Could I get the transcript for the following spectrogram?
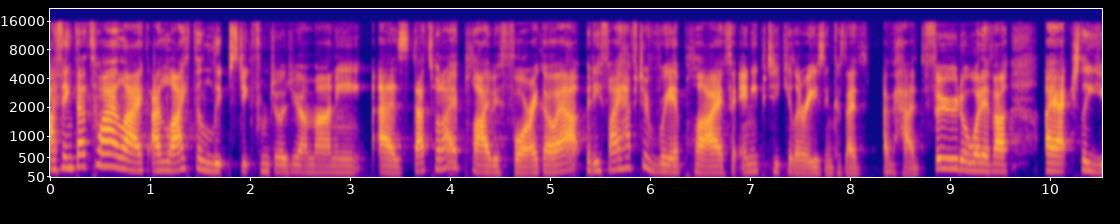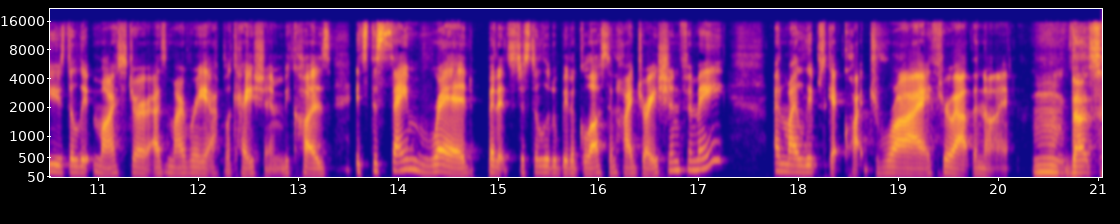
I think that's why I like, I like the lipstick from Giorgio Armani as that's what I apply before I go out. But if I have to reapply for any particular reason because I've I've had food or whatever, I actually use the Lip Maestro as my reapplication because it's the same red, but it's just a little bit of gloss and hydration for me, and my lips get quite dry throughout the night. Mm, that's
